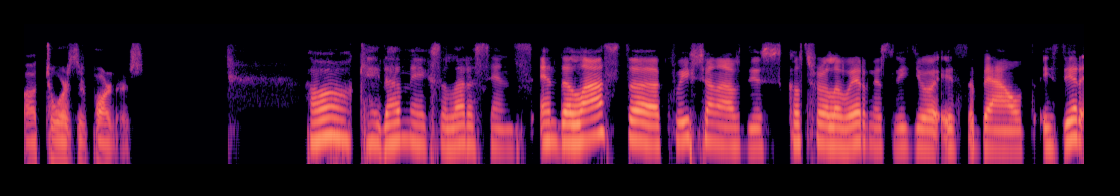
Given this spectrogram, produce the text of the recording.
uh, towards their partners. okay, that makes a lot of sense. And the last uh, question of this cultural awareness video is about, is there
